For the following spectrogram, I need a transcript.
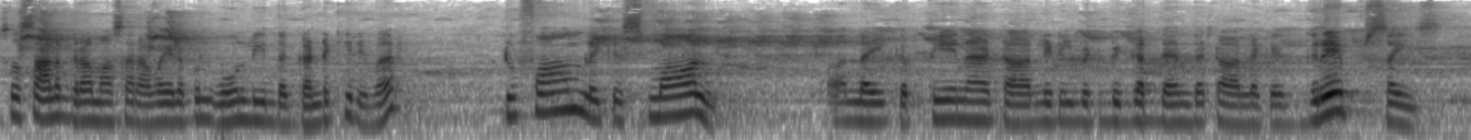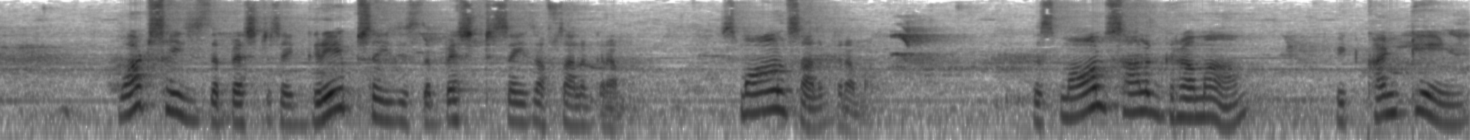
So, salagramas are available only in the Gandaki river to form like a small, uh, like a peanut or little bit bigger than that, or like a grape size. What size is the best size? Grape size is the best size of salagrama. Small salagrama. The small salagrama it contained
